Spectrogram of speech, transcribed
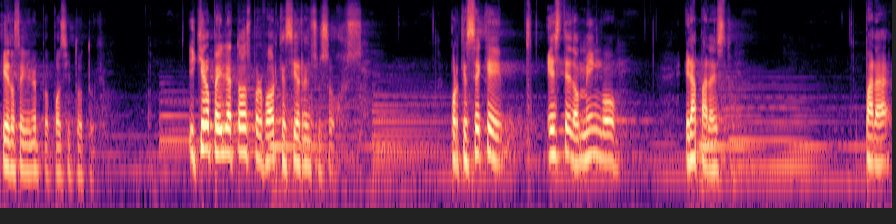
quiero seguir el propósito tuyo. Y quiero pedirle a todos, por favor, que cierren sus ojos. Porque sé que este domingo era para esto. Para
